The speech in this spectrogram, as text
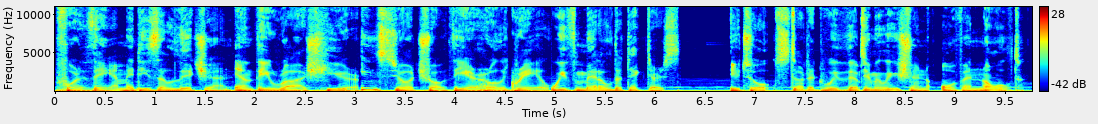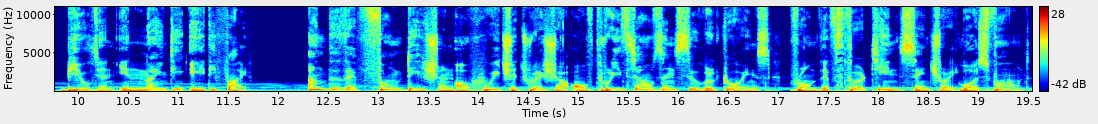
For them it is a legend and they rush here in search of their holy grail with metal detectors. It all started with the demolition of an old building in 1985 under the foundation of which a treasure of 3000 silver coins from the 13th century was found.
